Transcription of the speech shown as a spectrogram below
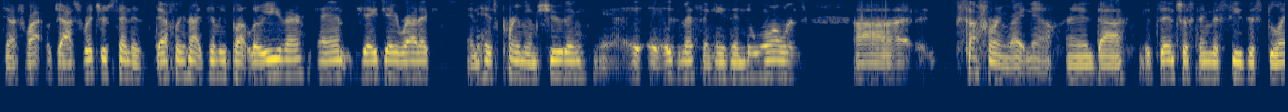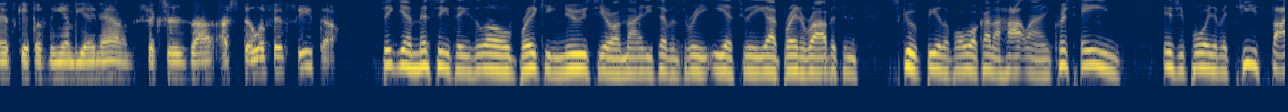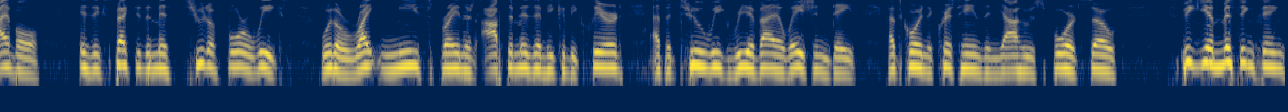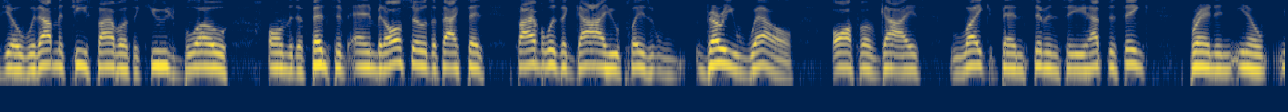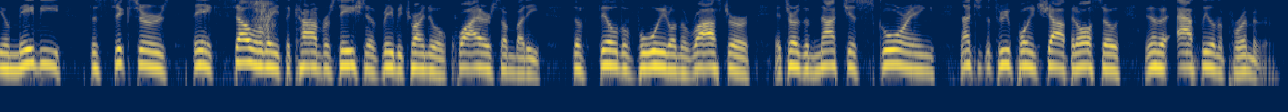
Josh Josh Richardson is definitely not Jimmy Butler either, and J.J. Redick and his premium shooting is missing. He's in New Orleans. Uh, suffering right now, and uh, it's interesting to see this landscape of the NBA now. The Sixers uh, are still a fifth seed, though. Speaking of missing things, a little breaking news here on 97.3 ESPN. You got Brandon Robinson, Scoop B on the Boardwalk Honda hotline. Chris Haynes is reporting that Matisse Thybulle is expected to miss two to four weeks with a right knee sprain. There's optimism he could be cleared at the two week reevaluation date. That's according to Chris Haynes in Yahoo Sports. So, speaking of missing things, you know, without Matisse Thybulle, that's a huge blow on the defensive end, but also the fact that Thybulle is a guy who plays very well off of guys like Ben Simmons. So you have to think, Brandon, you know, you know, maybe the Sixers they accelerate the conversation of maybe trying to acquire somebody to fill the void on the roster in terms of not just scoring, not just a three point shot, but also another athlete on the perimeter.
